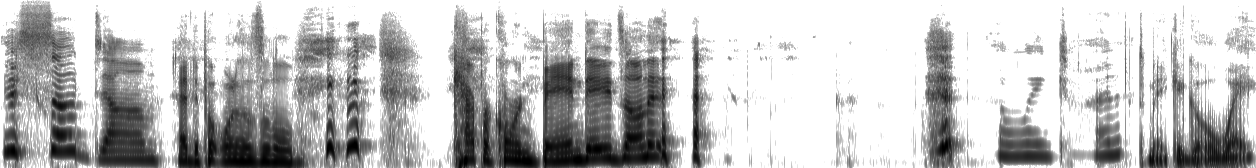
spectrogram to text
You're so dumb. I Had to put one of those little Capricorn band-aids on it Oh my God. to make it go away.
